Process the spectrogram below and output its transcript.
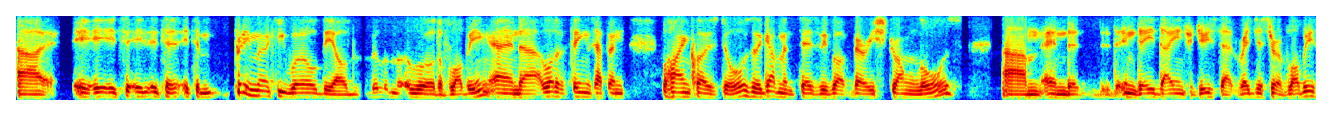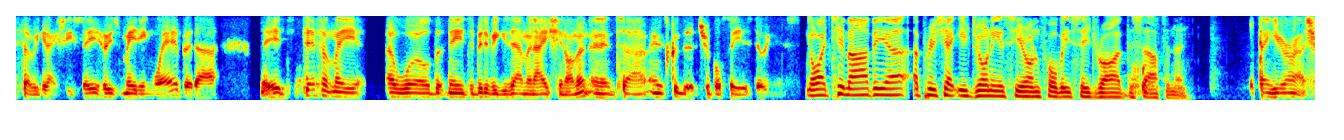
Uh, it, it's it's a it's a pretty murky world, the old world of lobbying, and uh, a lot of things happen behind closed doors. The government says we've got very strong laws, um, and that indeed they introduced that register of lobbyists so we can actually see who's meeting where. But uh, it's definitely a world that needs a bit of examination on it, and it's uh, and it's good that the Triple C is doing this. All right, Tim Arvier, appreciate you joining us here on 4BC Drive this afternoon. Thank you very much.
